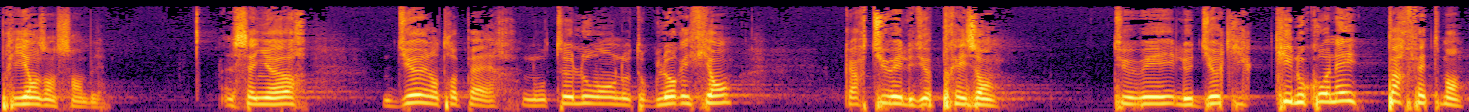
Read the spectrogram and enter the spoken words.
Prions ensemble. Seigneur, Dieu notre Père, nous te louons, nous te glorifions, car tu es le Dieu présent. Tu es le Dieu qui, nous connaît parfaitement.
